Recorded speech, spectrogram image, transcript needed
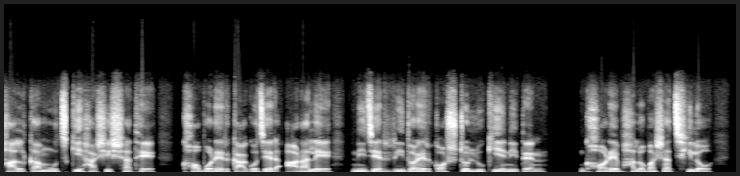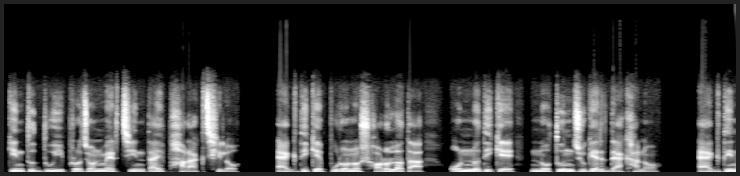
হালকা মুচকি হাসির সাথে খবরের কাগজের আড়ালে নিজের হৃদয়ের কষ্ট লুকিয়ে নিতেন। ঘরে ভালোবাসা ছিল, কিন্তু দুই প্রজন্মের চিন্তায় ফারাক ছিল। একদিকে পুরনো সরলতা, অন্যদিকে নতুন যুগের দেখানো। একদিন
